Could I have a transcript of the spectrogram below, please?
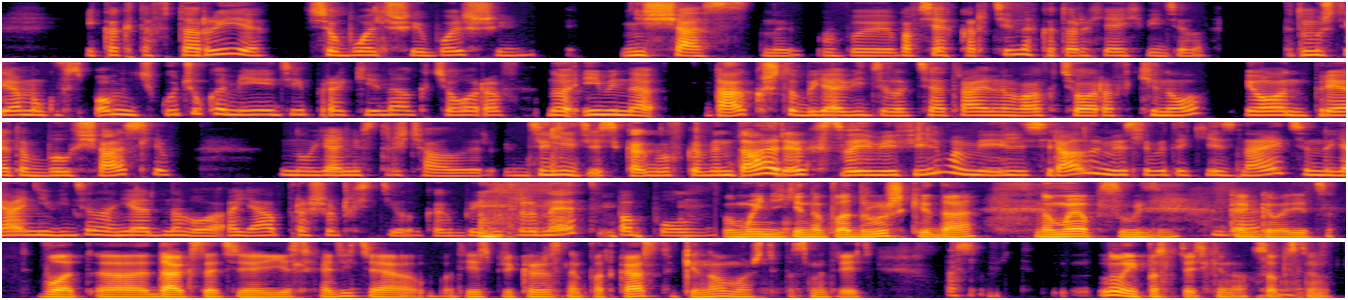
и как-то вторые все больше и больше несчастны в, во всех картинах, которых я их видела. Потому что я могу вспомнить кучу комедий про киноактеров, но именно так, чтобы я видела театрального актера в кино, и он при этом был счастлив, ну, я не встречала. Делитесь как бы в комментариях своими фильмами или сериалами, если вы такие знаете, но я не видела ни одного, а я прошерстила как бы интернет по полной. Мы не киноподружки, да, но мы обсудим, как говорится. Вот, э, да, кстати, если хотите, вот есть прекрасный подкаст кино, можете посмотреть. Послушать. Ну и посмотреть кино, собственно.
